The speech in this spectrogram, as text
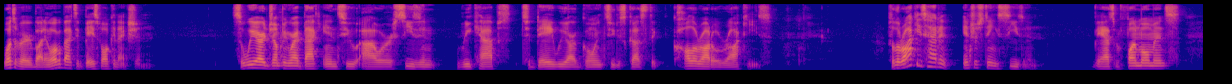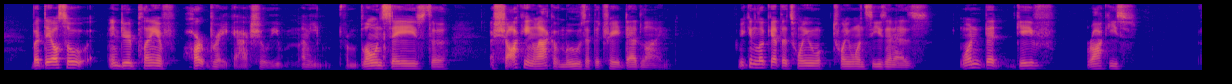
What's up, everybody? Welcome back to Baseball Connection. So, we are jumping right back into our season recaps. Today, we are going to discuss the Colorado Rockies. So, the Rockies had an interesting season. They had some fun moments, but they also endured plenty of heartbreak, actually. I mean, from blown saves to a shocking lack of moves at the trade deadline. We can look at the 2021 season as one that gave Rockies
